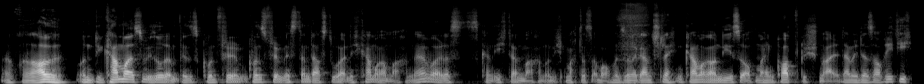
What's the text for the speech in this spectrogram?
und die Kamera ist sowieso, wenn es Kunstfilm, Kunstfilm ist, dann darfst du halt nicht Kamera machen, ne? weil das, das kann ich dann machen. Und ich mache das aber auch mit so einer ganz schlechten Kamera und die ist so auf meinen Kopf geschnallt, damit das auch richtig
